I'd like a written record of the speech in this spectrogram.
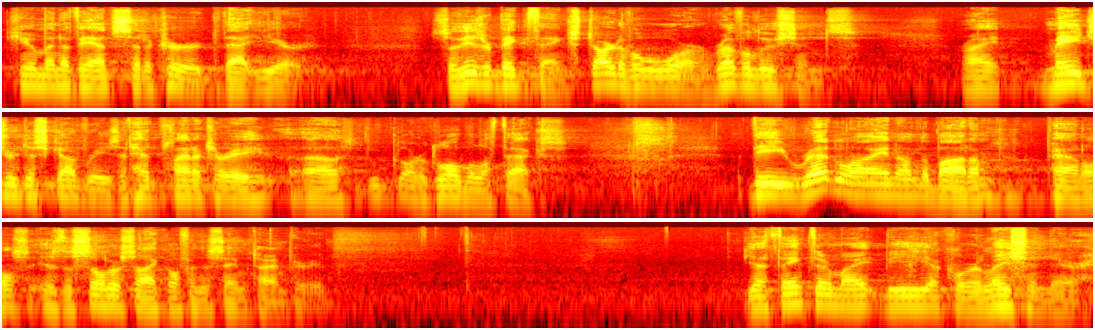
human events that occurred that year. So these are big things start of a war, revolutions, right? Major discoveries that had planetary uh, or global effects. The red line on the bottom panels is the solar cycle for the same time period. You think there might be a correlation there?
